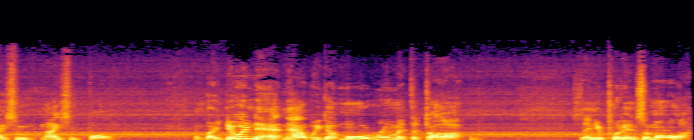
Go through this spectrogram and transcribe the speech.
Nice and nice and full. And by doing that, now we got more room at the top. So then you put in some more.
